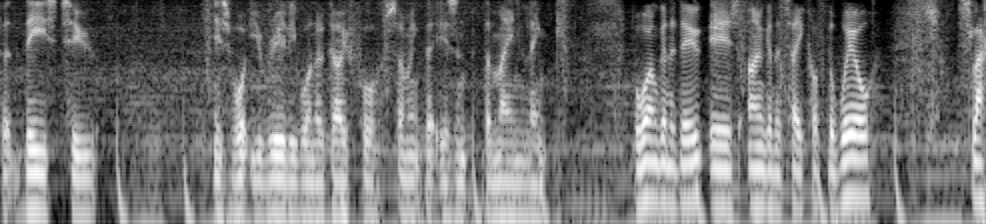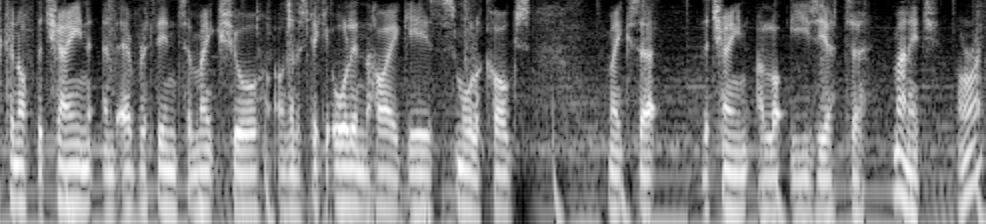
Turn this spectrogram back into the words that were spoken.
But these two is what you really want to go for something that isn't the main link. But what I'm going to do is I'm going to take off the wheel slacken off the chain and everything to make sure I'm going to stick it all in the higher gears the smaller cogs. Makes uh, the chain a lot easier to manage all right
